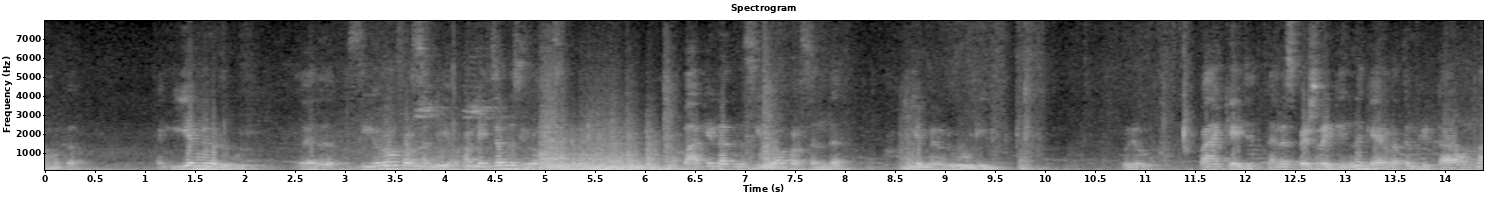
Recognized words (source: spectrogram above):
നമുക്ക് ഇ എം ഐയോട് കൂടി അതായത് സീറോ പെർസെന്റ് ഫർണിച്ചറിന് സീറോ പെർസെന്റ് ബാക്കി എല്ലാത്തിനും സീറോ പെർസെന്റ് ഇ എം ഐയോട് കൂടി ഒരു പാക്കേജ് നല്ല സ്പെഷ്യൽ ഇന്ന് കേരളത്തിൽ കിട്ടാവുന്ന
